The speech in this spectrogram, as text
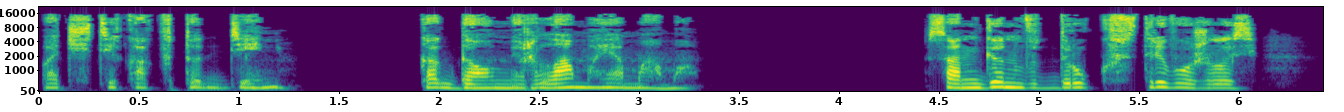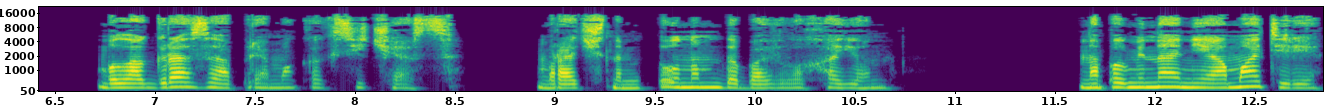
«Почти как в тот день, когда умерла моя мама». Сангён вдруг встревожилась. Была гроза прямо как сейчас мрачным тоном добавила Хайон. Напоминание о матери,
